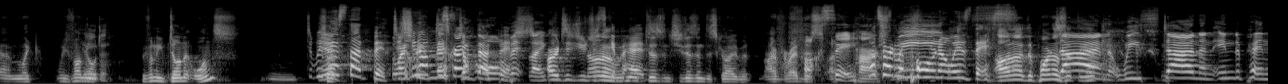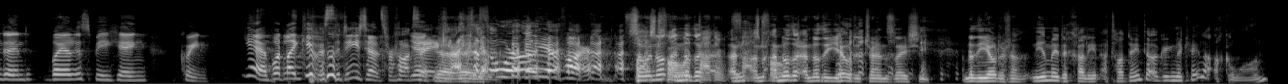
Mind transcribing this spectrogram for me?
um, like, we've only Yoda. we've only done it once. Did we miss that bit? Did Like, she we not missed describe the that bit? bit, like- or did you No, just no, skip it ahead? doesn't. She doesn't describe it. I've read Fuck's this. sake. I've What parsed sort of it. porno is this? Oh no, the porno's at the Dan, we stand an independent, Gaelic speaking queen. Yeah, but like, give us the details for fuck's Yeah. sake. Yeah, like, yeah, that's yeah. what we're all here for. So Fast another another an, an- another another Yoda translation. Another Yoda translation. Níl méid a chalín atá dénta agin le chéile ach a bháin.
